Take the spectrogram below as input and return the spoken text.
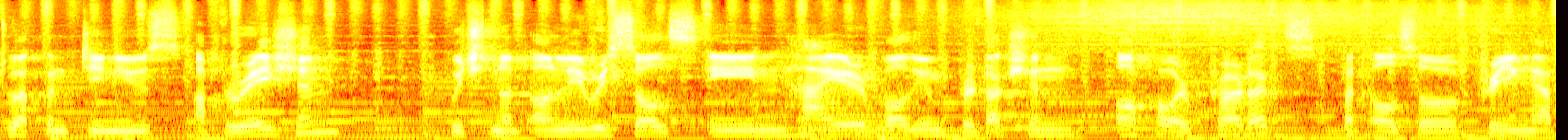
to a continuous operation, which not only results in higher volume production of our products, but also freeing up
